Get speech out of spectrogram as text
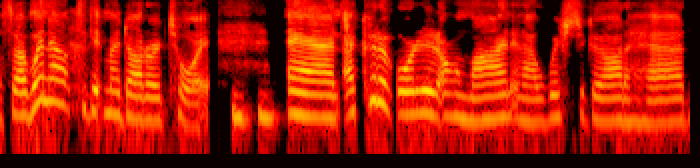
So I went out to get my daughter a toy Mhm. and I could have ordered it online and I wish to God I had.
